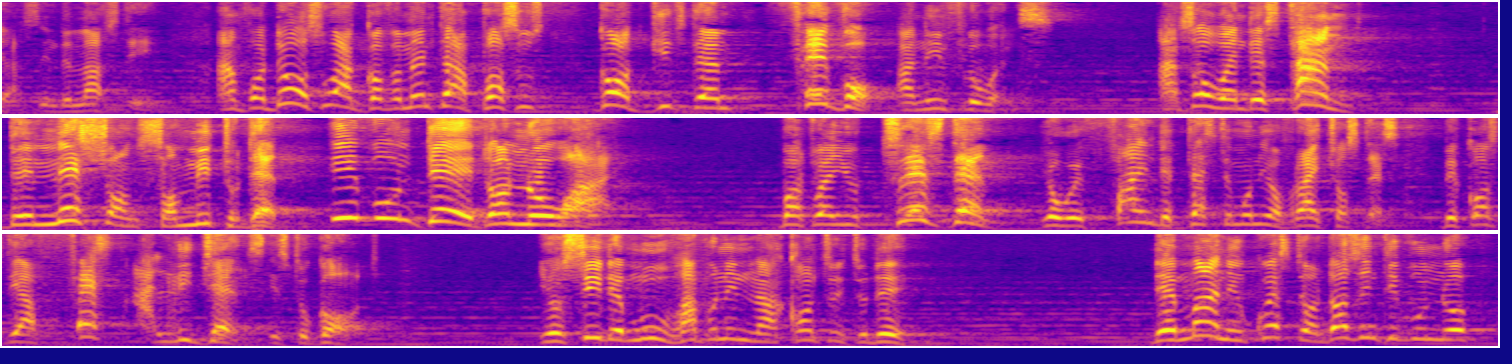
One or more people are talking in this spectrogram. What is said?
in the last day. And for those who are governmental apostles, God gives them favor and influence. And so when they stand, the nation submit to them. Even they don't know why. But when you trace them, you will find the testimony of righteousness because their first allegiance is to God. You see the move happening in our country today. The man in question doesn't even know.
